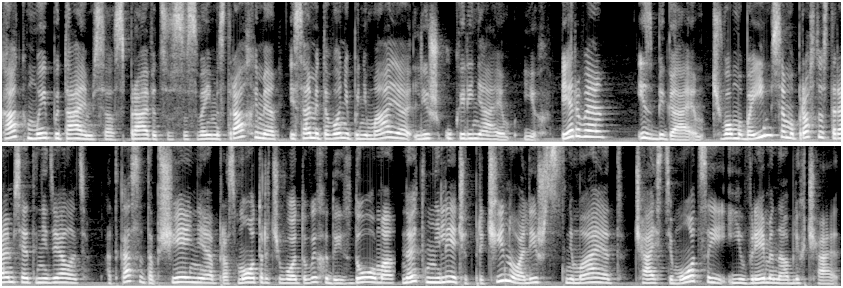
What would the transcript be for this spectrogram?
как мы пытаемся справиться со своими страхами и сами того не понимая, лишь укореняем их. Первое избегаем. Чего мы боимся, мы просто стараемся это не делать отказ от общения, просмотра чего-то, выхода из дома. Но это не лечит причину, а лишь снимает часть эмоций и временно облегчает.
